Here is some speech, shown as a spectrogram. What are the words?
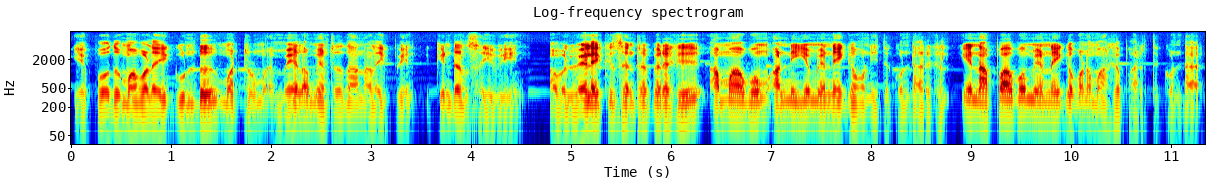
எப்போதும் அவளை குண்டு மற்றும் மேளம் என்றுதான் அழைப்பேன். கிண்டல் செய்வேன். அவள் வேலைக்கு சென்ற பிறகு அம்மாவும் அண்ணியும் என்னை கவனித்துக் கொண்டார்கள். என் அப்பாவும் என்னை கவனமாக பார்த்து கொண்டார்.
